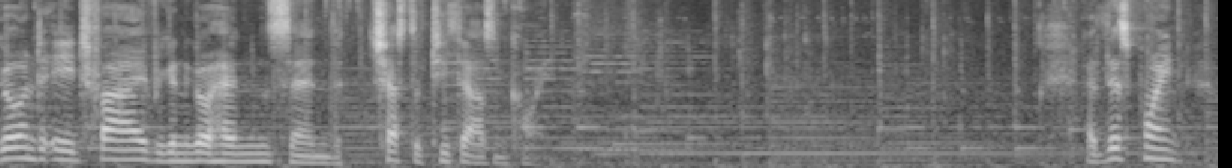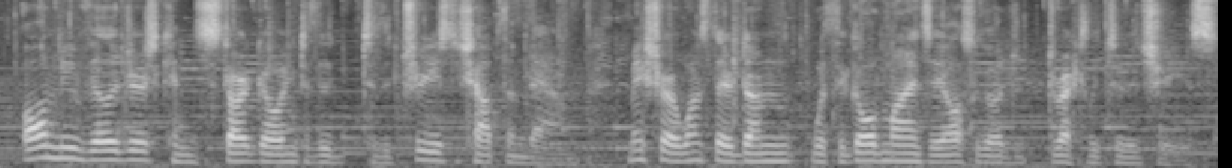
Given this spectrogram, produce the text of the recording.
Go into age 5, you're going to go ahead and send the chest of 2,000 coin. At this point, all new villagers can start going to the to the trees to chop them down. Make sure once they're done with the gold mines, they also go directly to the trees.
